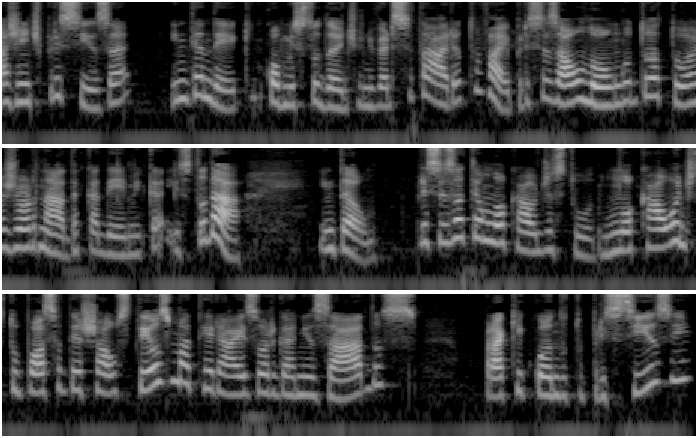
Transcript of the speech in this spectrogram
a gente precisa entender que como estudante universitário, tu vai precisar ao longo da tua jornada acadêmica estudar. Então, precisa ter um local de estudo, um local onde tu possa deixar os teus materiais organizados para que quando tu precise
